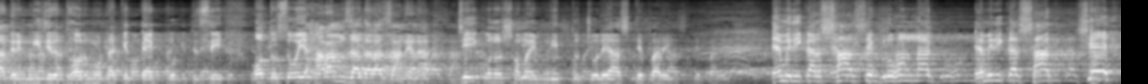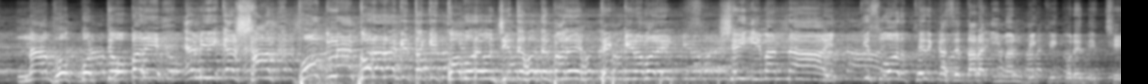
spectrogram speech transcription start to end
তাদের নিজের ধর্মটাকে ত্যাগ করতেছে। অথচ ওই হারামজাদারা জানে না যেই কোনো সময় মৃত্যু চলে আসতে পারে। আমেরিকার স্বাদ সে গ্রহণ না, আমেরিকার স্বাদ সে না ভোগ করতেও পারে, আমেরিকার স্বাদ ভোগ না করার আগে তাকে কবরেও যেতে হতে পারে। ঠিক কিনা বলেন? সেই ইমান নাই, কিছু অর্থের কাছে তারা ইমান বিক্রি করে দিচ্ছে।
